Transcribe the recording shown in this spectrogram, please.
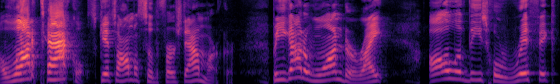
a lot of tackles, gets almost to the first down marker. But you got to wonder, right? All of these horrific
